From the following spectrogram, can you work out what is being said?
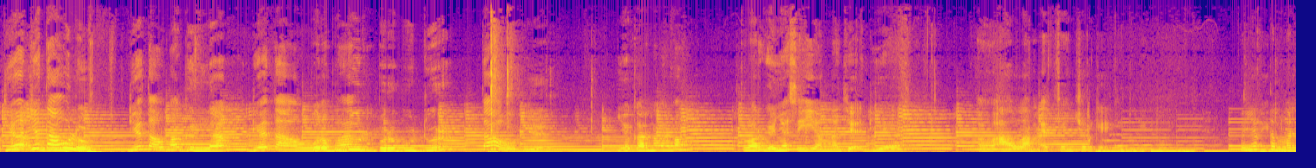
dia Anak dia tahu loh. Dia tahu Magelang dia tahu Borobudur. apa, Borobudur. Tahu dia. Ya karena memang keluarganya sih yang ngajak dia uh, alam adventure kayak gitu gitu banyak temen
